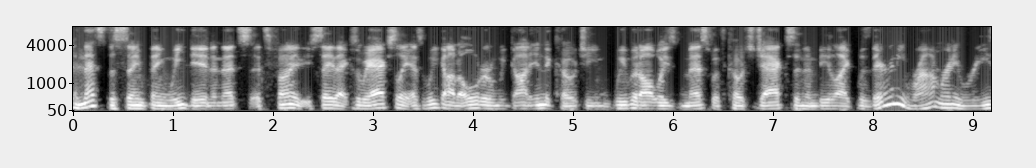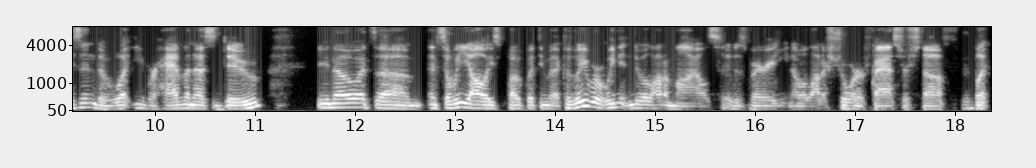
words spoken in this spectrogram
And that's the same thing we did. And that's it's funny that you say that because we actually, as we got older and we got into coaching, we would always mess with Coach Jackson and be like, was there any rhyme or any reason to what you were having us do? You know, it's um, and so we always poke with him because we were we didn't do a lot of miles. It was very, you know, a lot of shorter, faster stuff. Mm-hmm. But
